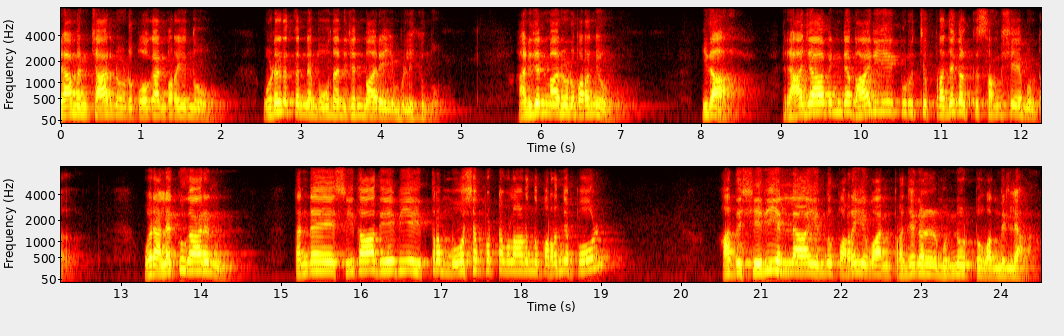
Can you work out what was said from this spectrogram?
രാമൻ ചാരനോട് പോകാൻ പറയുന്നു. ഉടനെ തന്നെ മൂന്ന് അനുജന്മാരെയും വിളിക്കുന്നു. അനുജന്മാരോട് പറഞ്ഞു ഇതാ രാജാവിന്റെ ഭാര്യയെക്കുറിച്ച് പ്രജകൾക്ക് സംശയമുണ്ട്. ഒരലക്കുകാരൻ തന്റെ സീതാദേവിയെ ഇത്ര മോശപ്പെട്ടവളാണെന്ന് പറഞ്ഞപ്പോൾ അത് ശരിയല്ല എന്ന് പറയുവാൻ പ്രജകൾ മുന്നോട്ട് വന്നില്ല.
